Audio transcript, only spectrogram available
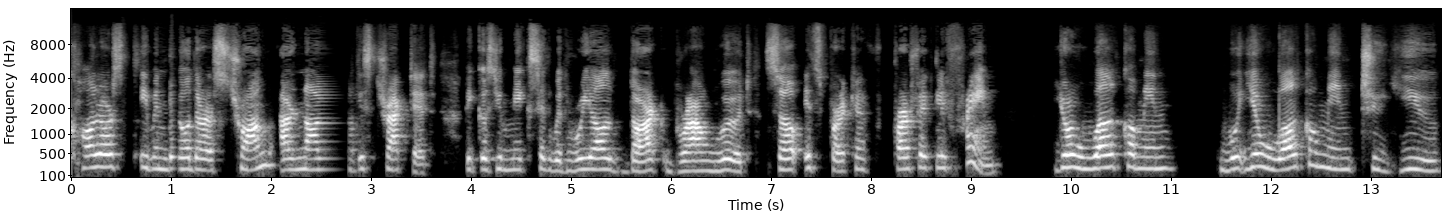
colors, even though they're strong, are not distracted because you mix it with real dark brown wood. So it's per- perfectly framed. You're welcoming, you're welcoming to you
